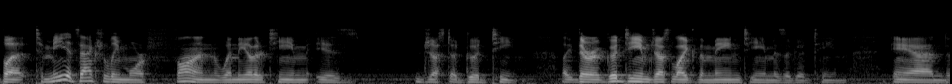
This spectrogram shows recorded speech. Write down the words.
But to me it's actually more fun when the other team is just a good team. Like they're a good team just like the main team is a good team. And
